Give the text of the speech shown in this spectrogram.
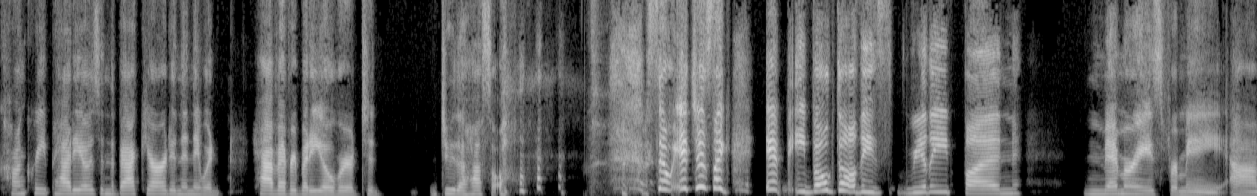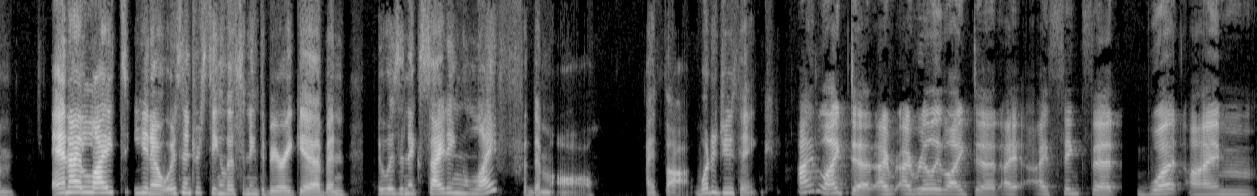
concrete patios in the backyard and then they would have everybody over to do the hustle. so it just like it evoked all these really fun memories for me. Um, and I liked, you know, it was interesting listening to Barry Gibb and it was an exciting life for them all, I thought. What did you think? I liked it. I, I really liked it. I, I think that what I'm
